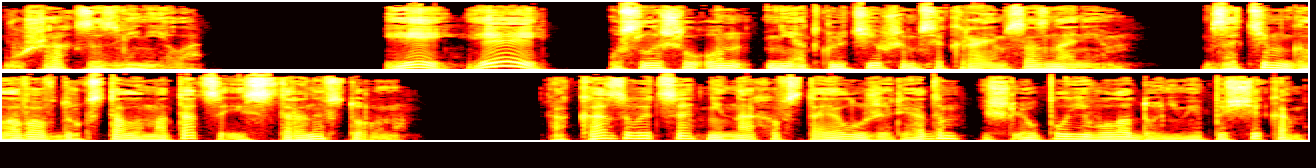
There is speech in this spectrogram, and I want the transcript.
В ушах зазвенело. «Эй, эй!» — услышал он не отключившимся краем сознания. Затем голова вдруг стала мотаться из стороны в сторону. Оказывается, Нинахов стоял уже рядом и шлепал его ладонями по щекам.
